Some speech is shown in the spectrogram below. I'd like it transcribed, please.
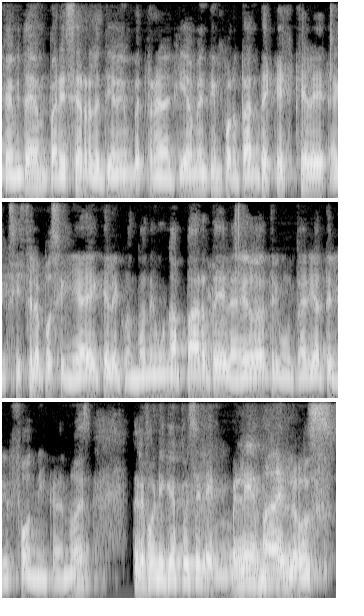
que a mí también me parece relativamente, relativamente importante, que es que existe la posibilidad de que le condonen una parte de la deuda tributaria telefónica, ¿no? Es, telefónica es pues el emblema de los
